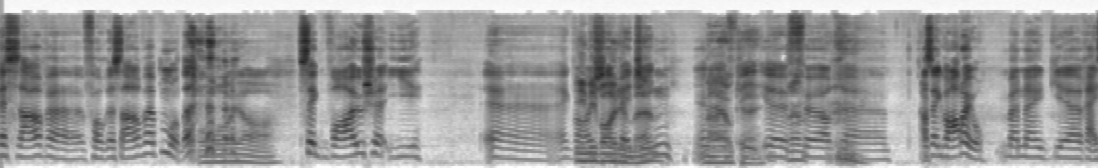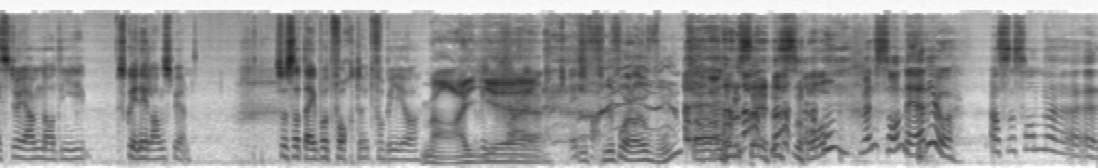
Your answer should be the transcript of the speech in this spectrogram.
reserve for reserve, på en måte. Å ja. Så jeg var jo ikke i eh, Jeg var Inn i varmen? i Beijing eh, Nei, ok. eh, Men- før eh, Altså, jeg var der jo, men jeg eh, reiste jo hjem når de skulle inn i landsbyen. Så satt jeg på et fort ut forbi og Nei Uff, nå får jeg jo vondt av deg når du sier det sånn. Men sånn er det jo. Altså sånn uh...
